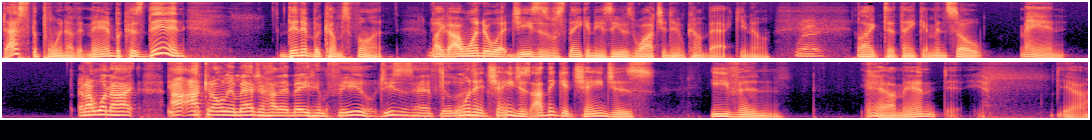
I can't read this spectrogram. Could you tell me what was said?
That's the point of it, man. Because then, then it becomes fun. Like I wonder what Jesus was thinking as he was watching him come back. You know, Right. like to thank him. And so, man, And I wonder how I, I can only imagine how that made him feel. Jesus had feelings. when it changes, I think it changes. Even, yeah, man, yeah.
